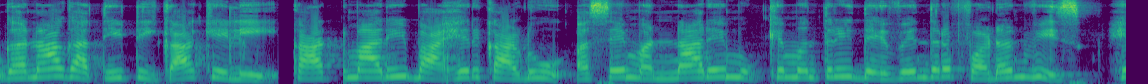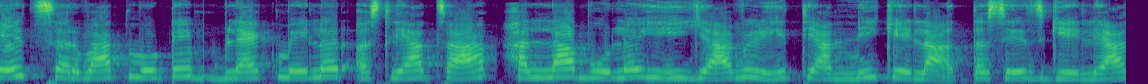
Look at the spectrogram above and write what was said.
घणाघाती टीका केली. काटमारी बाहेर काढू असे म्हणणारे मुख्यमंत्री देवेंद्र फडणवीस हेच सर्वात मोठे ब्लॅकमेलर असल्याचा हल्ला बोलही यावेळी त्यांनी केला. तसेच गेल्या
